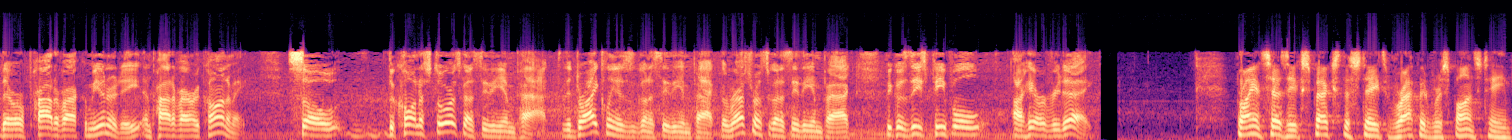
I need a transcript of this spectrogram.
they're a part of our community and part of our economy. So the corner store is going to see the impact, the dry cleaners is going to see the impact, the restaurants are going to see the impact because these people are here every day. Bryant says he expects the state's rapid response team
